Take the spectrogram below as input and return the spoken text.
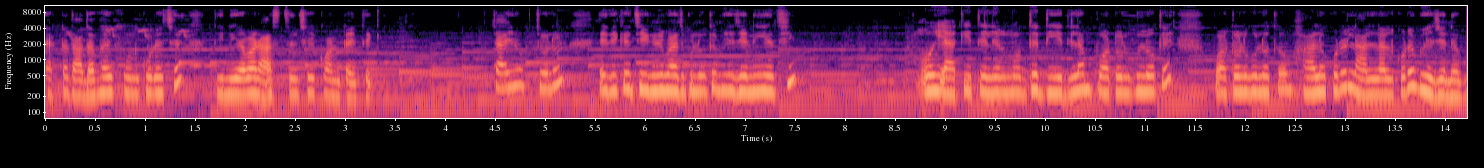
একটা দাদাভাই ফোন করেছে, তিনি আবার আসছেন সেই কন্টাই থেকে। যাই হোক, চলুন, এদিকে চিংড়ি মাছগুলোকে ভেজে নিয়েছি। ওই একই তেলের মধ্যে দিয়ে দিলাম পটলগুলোকে। পটলগুলোকেও ভালো করে লাল লাল করে ভেজে নেব।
